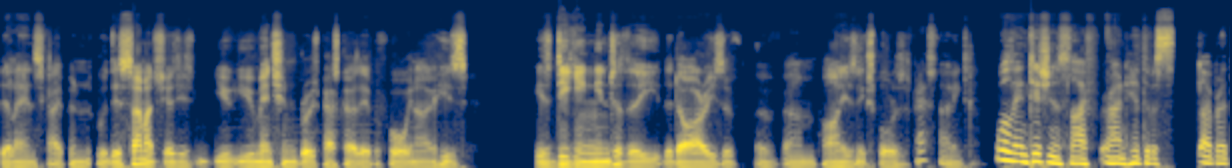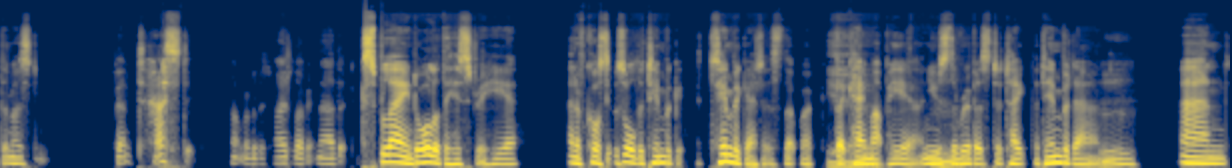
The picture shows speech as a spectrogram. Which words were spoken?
their landscape. And there's so much as you you, you mentioned Bruce Pascoe there before. You know, his his digging into the the diaries of of um, pioneers and explorers is fascinating. Well, the indigenous life around here, there was, I read the most fantastic, I can't remember the title of it now, that explained all of the history here. And of course, it was all the timber, timber getters that were that came up here and used the Mm. rivers to take the timber down. Mm. and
